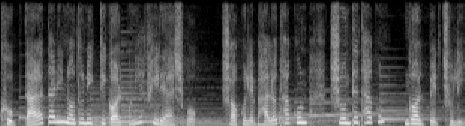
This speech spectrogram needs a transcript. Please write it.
খুব তাড়াতাড়ি নতুন একটি গল্প নিয়ে ফিরে আসব। সকলে ভালো থাকুন, শুনতে থাকুন, গল্পের ঝুলি।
